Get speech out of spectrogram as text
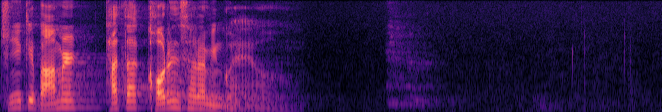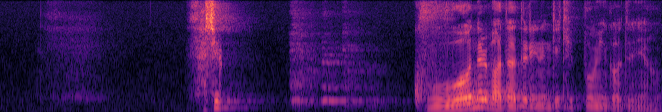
주님께 마음을 닫아 걸은 사람인 거예요. 사실 구원을 받아들이는 게 기쁨이거든요.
